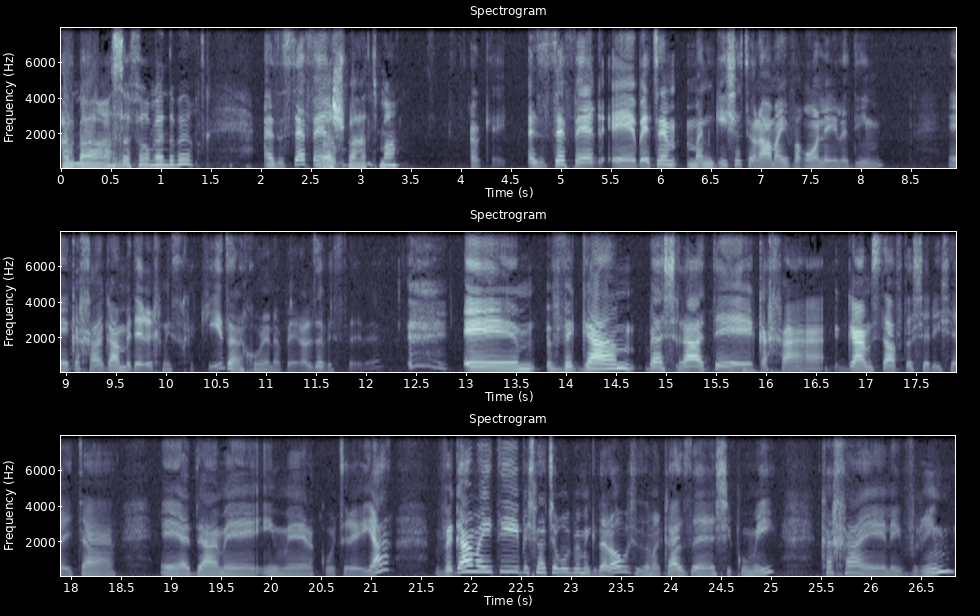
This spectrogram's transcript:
על מה הספר מדבר? אז הספר... בהשפעת מה? אוקיי. אז הספר אה, בעצם מנגיש את עולם העיוורון לילדים. אה, ככה גם בדרך משחקית, אנחנו נדבר על זה בסדר. אה, וגם בהשראת אה, ככה, גם סבתא שלי שהייתה אה, אדם אה, עם אה, לקות ראייה, וגם הייתי בשנת שירות במגדלור, שזה מרכז אה, שיקומי, ככה אה, לעיוורים.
